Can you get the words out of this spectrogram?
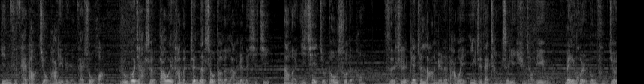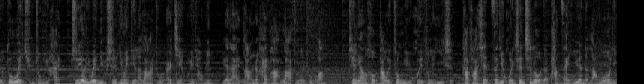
因此猜到酒吧里的人在说谎。如果假设大卫他们真的受到了狼人的袭击，那么一切就都说得通。此时变成狼人的大卫一直在城市里寻找猎物，没一会儿功夫就有多位群众遇害，只有一位女士因为点了蜡烛而捡回一条命。原来狼人害怕蜡烛的烛光。天亮后，大卫终于恢复了意识，他发现自己浑身赤裸地躺在医院的狼窝里。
